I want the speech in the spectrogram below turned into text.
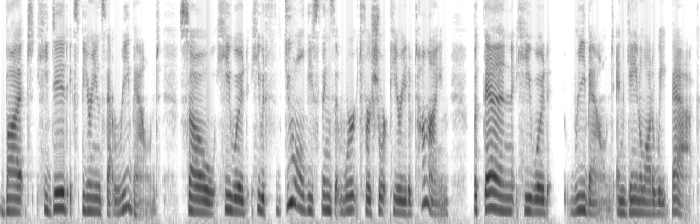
but he did experience that rebound. So he would he would do all these things that worked for a short period of time but then he would rebound and gain a lot of weight back.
